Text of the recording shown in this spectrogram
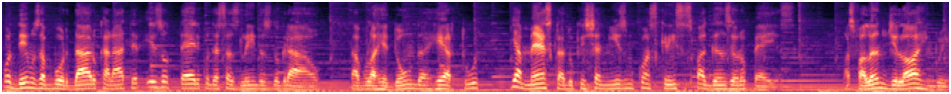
podemos abordar o caráter esotérico dessas lendas do Graal, Távola Redonda, Rei Arthur e a mescla do cristianismo com as crenças pagãs europeias. Mas falando de Lohengrin,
